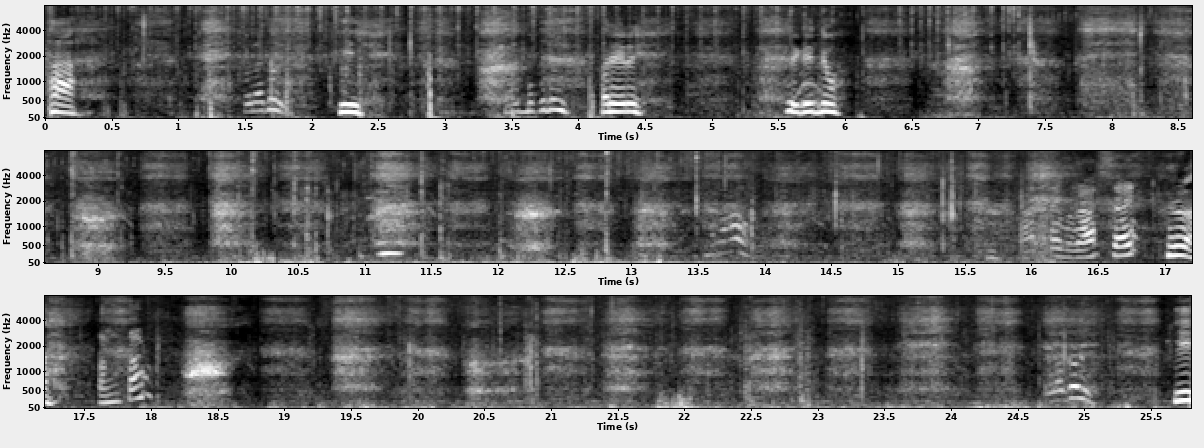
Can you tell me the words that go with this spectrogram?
Ha. Wala doon. Hi. Are, are. Rigid mo. Atay, marasay. Ano ba? Tangtang. Wala doon. Hi.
